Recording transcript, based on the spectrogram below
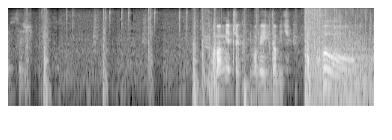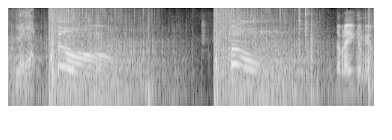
Jesteś. O, mam mieczyk. Mogę ich dobić. Bum! Bum! Bum! Dobra, ich dobiłem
